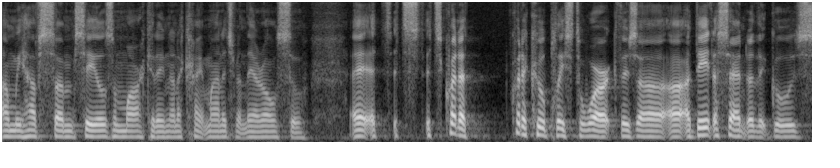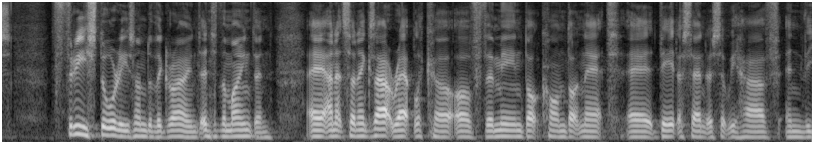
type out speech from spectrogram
and we have some sales and marketing and account management there also. Uh, it's, it's, it's quite, a, quite a cool place to work. There's a, a data center that goes three stories under the ground into the mountain. Uh, and it's an exact replica of the main .com.net uh, data centers that we have in the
